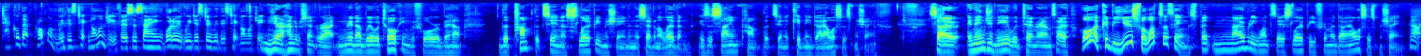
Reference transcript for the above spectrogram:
tackle that problem with this technology versus saying, what do we just do with this technology? You're 100% right. And, you know, we were talking before about the pump that's in a Slurpee machine in the 7 Eleven is the same pump that's in a kidney dialysis machine. So an engineer would turn around and say, oh, it could be used for lots of things, but nobody wants their Slurpee from a dialysis machine. No.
